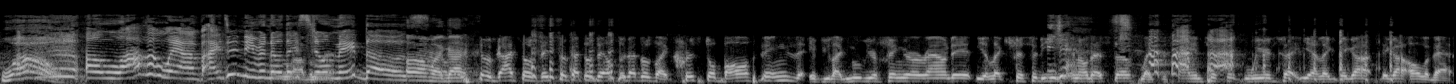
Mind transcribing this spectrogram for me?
Whoa! A lava lamp. I didn't even know they still lamp. made those. Oh my god! They still got those. They still got those. They also got those like crystal ball things that if you like move your finger around it, the electricity and all that stuff, like the scientific weird stuff. Yeah, like they got they got all of that.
